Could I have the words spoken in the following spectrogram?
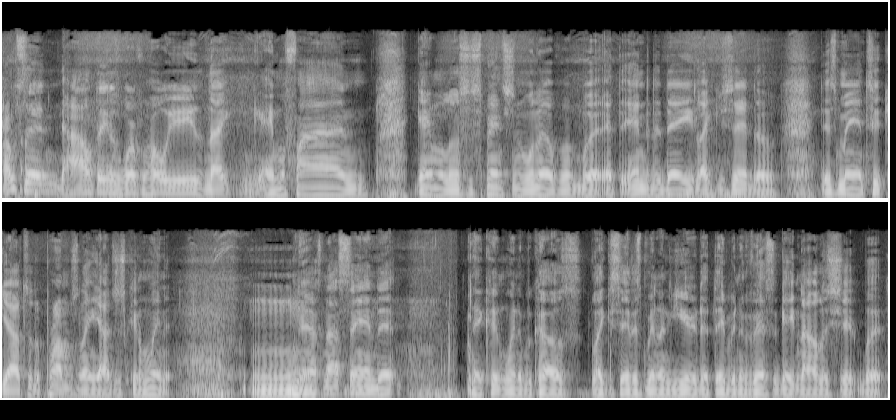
I'm saying I don't think it's worth a whole year either. Like game a fine, game a little suspension, whatever. But at the end of the day, like you said, though, this man took y'all to the promised land. Y'all just couldn't win it. Mm-hmm. Now, That's not saying that they couldn't win it because, like you said, it's been a year that they've been investigating all this shit. But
